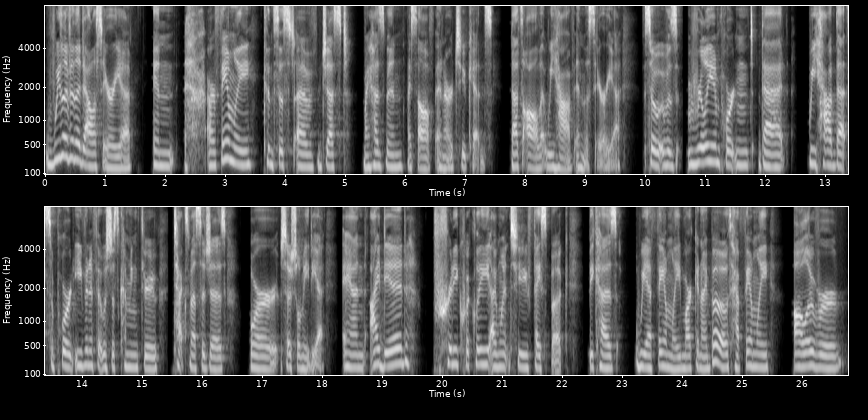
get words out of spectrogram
We live in the Dallas area and our family consists of just my husband, myself, and our two kids. That's all that we have in this area. So it was really important that we have that support, even if it was just coming through text messages or social media. And I did pretty quickly. I went to Facebook because we have family. Mark and I both have family all over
